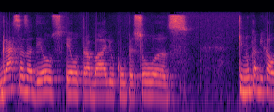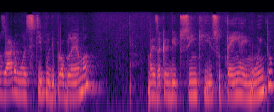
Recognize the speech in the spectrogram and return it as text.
Graças a Deus, eu trabalho com pessoas que nunca me causaram esse tipo de problema, mas acredito sim que isso tenha e muito.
